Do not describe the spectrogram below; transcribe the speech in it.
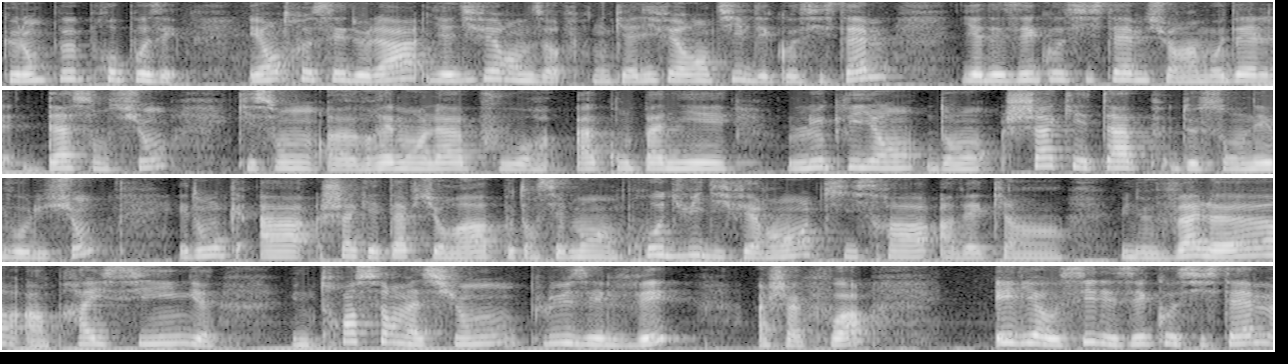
que l'on peut proposer. Et entre ces deux-là, il y a différentes offres. Donc il y a différents types d'écosystèmes. Il y a des écosystèmes sur un modèle d'ascension qui sont euh, vraiment là pour accompagner le client dans chaque étape de son évolution. Et donc à chaque étape, il y aura potentiellement un produit différent qui sera avec une valeur, un pricing, une transformation plus élevée à chaque fois. Et il y a aussi des écosystèmes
